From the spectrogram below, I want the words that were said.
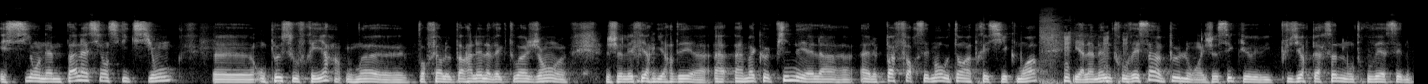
Et si on n'aime pas la science-fiction, euh, on peut souffrir. Moi, euh, pour faire le parallèle avec toi, Jean, euh, je l'ai fait regarder à, à, ma copine et elle a, elle a pas forcément autant apprécié que moi. Et elle a même trouvé ça un peu long. Et je sais que plusieurs personnes l'ont trouvé assez long.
